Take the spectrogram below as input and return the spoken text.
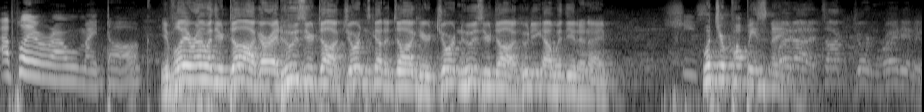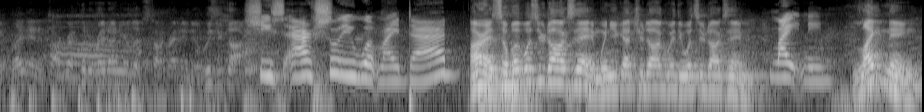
I play around with my dog. You play around with your dog. All right, who's your dog? Jordan's got a dog here. Jordan, who's your dog? Who do you got with you tonight? She's What's your puppy's name? Right on it. Talk, Jordan, right into it. Right in it. Talk, right, put it right on your lips. Talk right into it. Who's your dog? she's actually with my dad. All right, so but what's your dog's name? When you got your dog with you, what's your dog's name? Lightning. Lightning.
